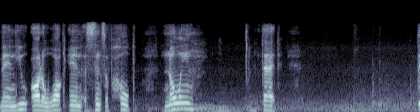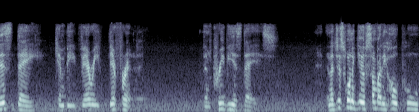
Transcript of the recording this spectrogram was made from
then you ought to walk in a sense of hope, knowing that this day can be very different than previous days. And I just want to give somebody hope who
